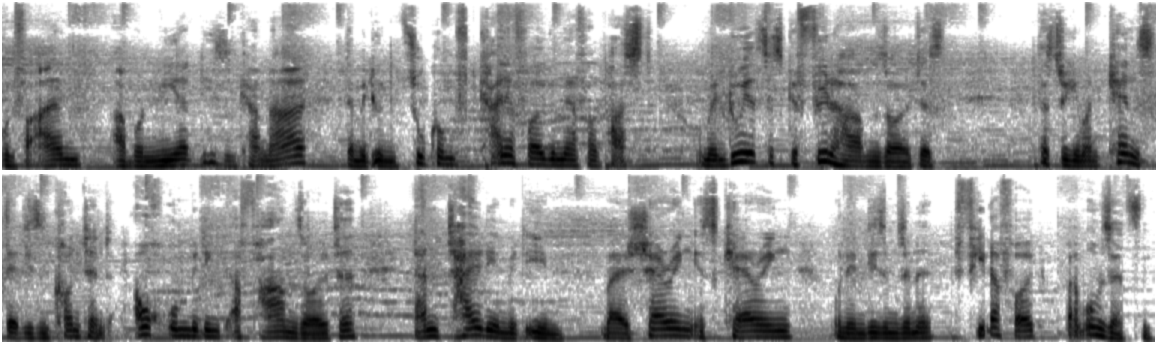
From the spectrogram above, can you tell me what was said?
und vor allem abonniert diesen Kanal, damit du in Zukunft keine Folge mehr verpasst. Und wenn du jetzt das Gefühl haben solltest, dass du jemanden kennst, der diesen Content auch unbedingt erfahren sollte, dann teil den mit ihm, weil Sharing is Caring und in diesem Sinne viel Erfolg beim Umsetzen.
